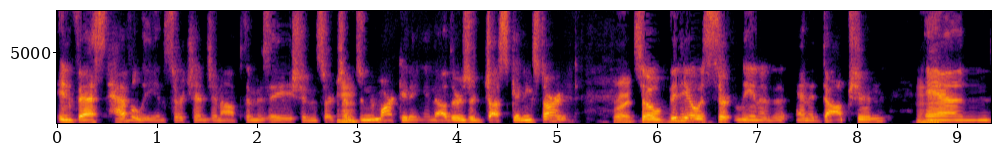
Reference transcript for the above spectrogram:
invest heavily in search engine optimization search Mhm. engine marketing and others are just getting started Right. so video is certainly an, an adoption Mhm. and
